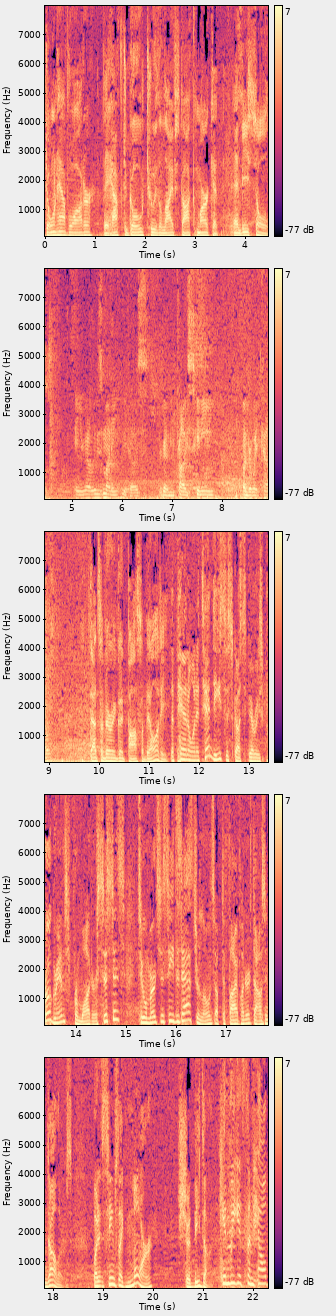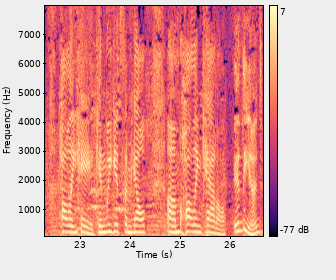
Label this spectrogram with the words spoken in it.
don't have water. They have to go to the livestock market and be sold. And you're going to lose money because you're going to be probably skinny, underweight cows. That's a very good possibility. The panel and attendees discussed various programs from water assistance to emergency disaster loans up to $500,000. But it seems like more should be done. Can we get some help hauling hay? Can we get some help um, hauling cattle? In the end,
